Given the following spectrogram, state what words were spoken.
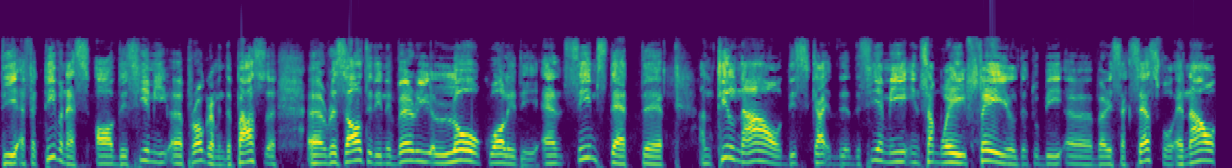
the effectiveness of the CME program in the past resulted in a very low quality. And seems that until now, this guy, the, the, CME in some way failed to be very successful, and now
